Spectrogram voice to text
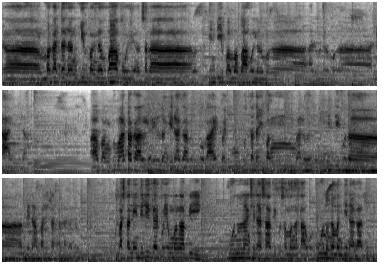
ah, maganda ng timbang ng baboy at saka hindi pa mabaho ng mga ano ng mga tae nila. Habang tumatagal, ayun ang ginagamit ko kahit may pupunta na ibang ano, hindi ko na pinapalitan talaga. No? Basta ni-deliver ko yung mga biik, uno lang sinasabi ko sa mga tao, uno naman ginagamit.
